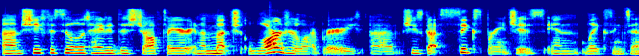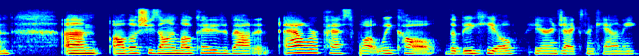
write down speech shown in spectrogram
Um, she facilitated this job fair in a much larger library. Uh, she's got six branches in Lexington, um, although she's only located about an hour past what we call the Big Hill here in Jackson County.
